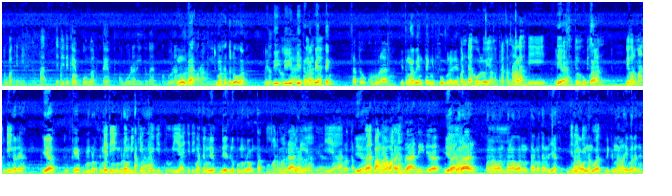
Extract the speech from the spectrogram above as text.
tempat ini. Tempat. Jadi dia kayak Oh, bukan. kayak kuburan itu kan kuburan enggak orang-orang ini cuma satu doang. Di, Satu di, doang. di, Iya, di tengah benteng. Satu kuburan. di tengah benteng itu kuburan ya. Pendahulu yang terkenal lah di Iya, daerah situ bukan. dihormati. Sebenarnya ya kayak pemberontak jadi pemberontak lah kayak gitu iya jadi macam dia, dia dulu pemberontak Berani. Belanda. iya Pemberontak Iya. berani, Pahlawan dia paling berani dia. Iya, Barbar. pahlawan, pahlawan, pahlawan tamat-tamat jasa. Jadi Pahlawan tanpa dibuat- dikenal lah ibaratnya.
